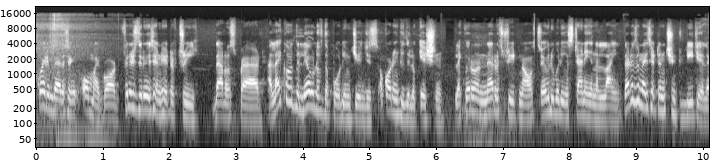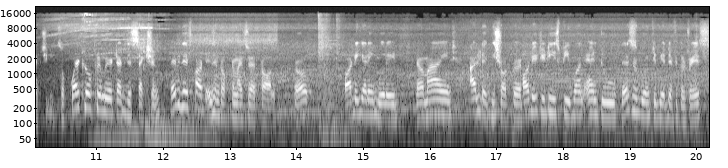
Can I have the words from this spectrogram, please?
Quite embarrassing. Oh my god. Finish the race and hit a tree. That was bad. I like how the layout of the podium changes according to the location. Like we're on a narrow street now, so everybody was standing in a line. That is a nice attention to detail actually. So quite low frame rate at this section. Maybe this part isn't optimized at all. Oh, Audi getting bullied. Never mind. I'll take the shortcut. Audi TT's P1 and 2. This is going to be a difficult race.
